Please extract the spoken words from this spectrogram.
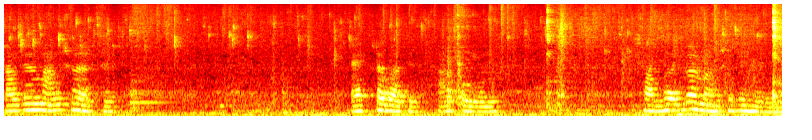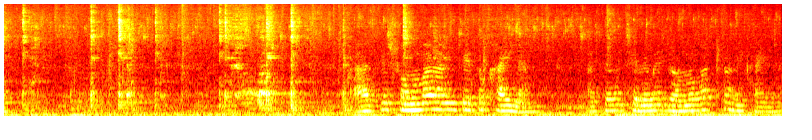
কালকে মাংস আছে। একটা বাজে, আর করব না। সাত ভাজবো আর মাংসকে হয়ে আজকে সোমবার আমি যেহেতু খাই না। আজকে আমার ছেলে মেয়ের জন্মবার তো আমি খাই না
